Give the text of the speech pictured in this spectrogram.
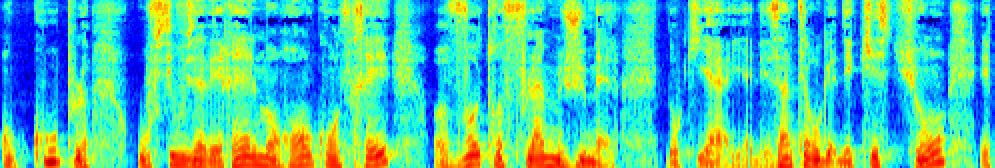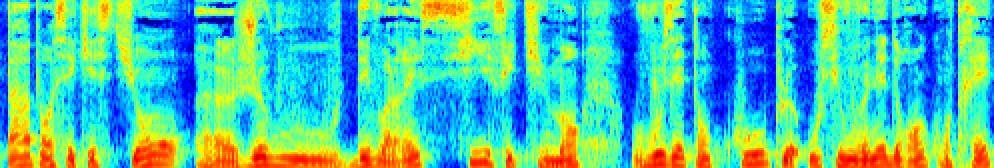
en couple ou si vous avez réellement rencontré votre flamme jumelle. Donc il y a, il y des questions, et par rapport à ces questions, euh, je vous dévoilerai si effectivement vous êtes en couple ou si vous venez de rencontrer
